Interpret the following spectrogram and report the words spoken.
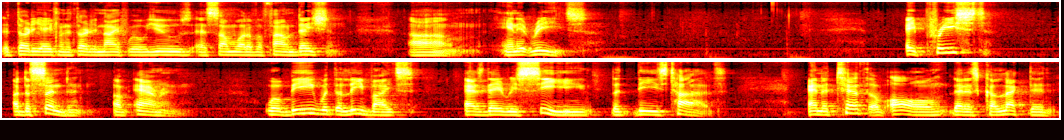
the 38th and the 39th we'll use as somewhat of a foundation. Um, and it reads A priest, a descendant of Aaron, will be with the Levites as they receive the, these tithes, and a tenth of all that is collected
